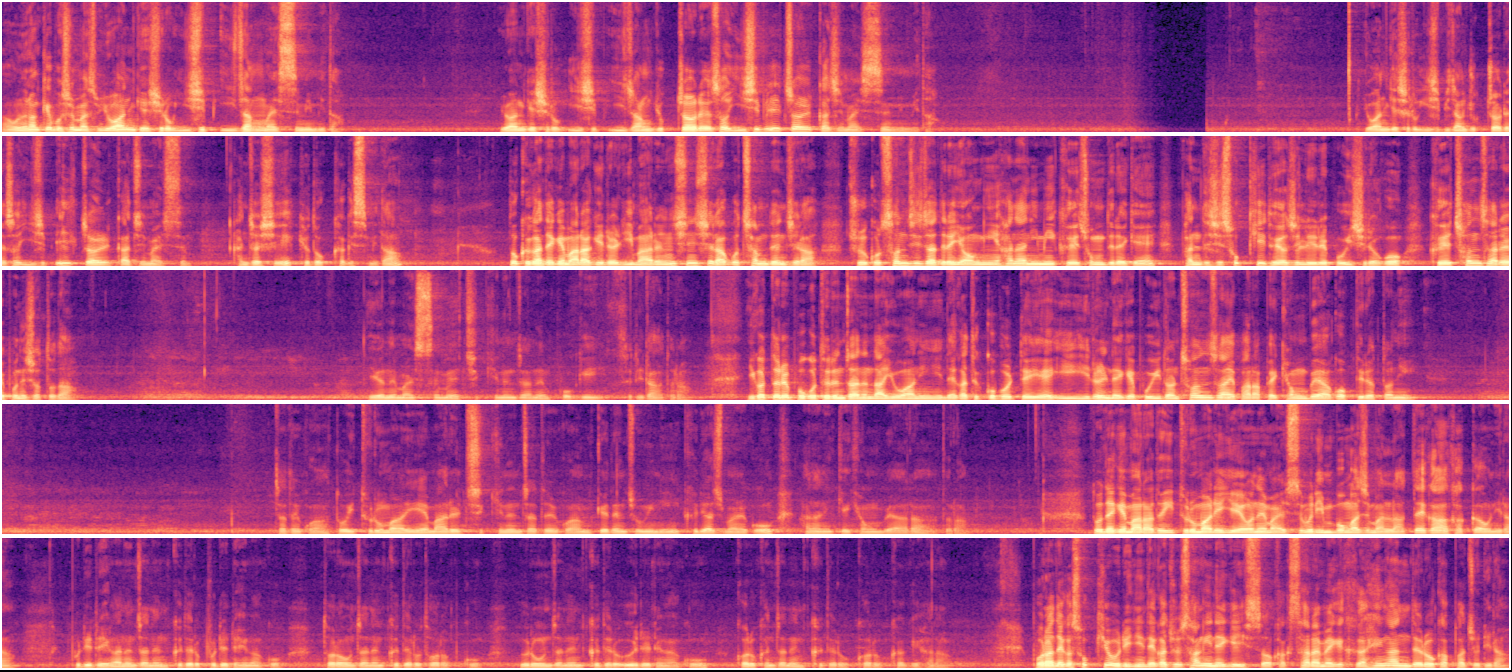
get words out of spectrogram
아, 오늘 함께 보실 말씀 요한계시록 22장 말씀입니다. 요한계시록 22장 6절에서 21절까지 말씀입니다. 요한계시록 22장 6절에서 21절까지 말씀 한 절씩 교독하겠습니다. 또 그가 내게 말하기를 이 말은 신실하고 참된지라 주 곧 선지자들의 영이 하나님이 그의 종들에게 반드시 속히 되어질 일을 보이시려고 그의 천사를 보내셨도다. 예언의 말씀을 지키는 자는 복이 있으리라 하더라. 이것들을 보고 들은 자는 나 요한이니 내가 듣고 볼 때에 이 일을 내게 보이던 천사의 발 앞에 경배하고 엎드렸더니 자들과 또 이 두루마리의 말을 지키는 자들과 함께 된 종이니 그리하지 말고 하나님께 경배하라 하더라. 또 내게 말하되 이 두루마리의 예언의 말씀을 임봉하지 말라 때가 가까우니라. 불의를 행하는 자는 그대로 불의를 행하고 더러운 자는 그대로 더럽고 의로운 자는 그대로 의를 행하고 거룩한 자는 그대로 거룩하게 하라. 보라 내가 속히 오리니 내가 줄 상이 내게 있어 각 사람에게 그가 행한 대로 갚아주리라.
